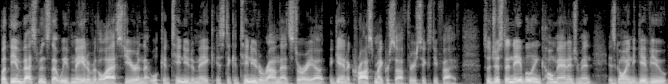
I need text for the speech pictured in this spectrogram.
But the investments that we've made over the last year and that we'll continue to make is to continue to round that story out again across Microsoft 365. So just enabling co-management is going to give you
